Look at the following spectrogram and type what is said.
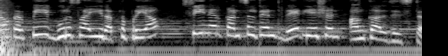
Doctor P Gurusai Ratnapriya senior consultant radiation oncologist.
